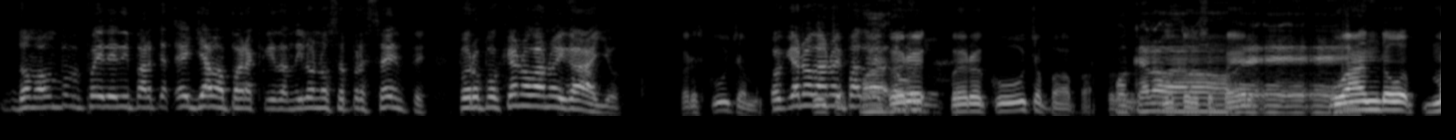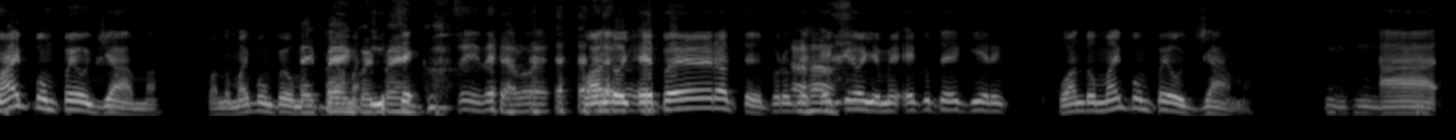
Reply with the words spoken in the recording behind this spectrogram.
no vamos a pedir. Él llama para que Danilo no se presente. Pero ¿por qué no ganó el gallo? Pero escúchame. ¿Por qué no ganó el padre Pero, escucha, papá. pero ¿Por qué no ganó? desesperes. Eh, eh, eh, Cuando Mike Pompeo llama, cuando Mike Pompeo el llama, penco, el y se- penco. Sí, déjalo. eh. cuando, eh. espérate, pero que, es que, óyeme, es que ustedes quieren, cuando Mike Pompeo llama a,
